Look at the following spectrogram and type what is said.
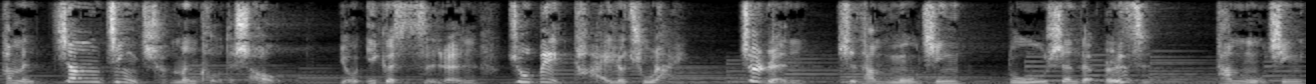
他们将近城门口的时候，有一个死人就被抬了出来，这人是他母亲独生的儿子。他母亲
